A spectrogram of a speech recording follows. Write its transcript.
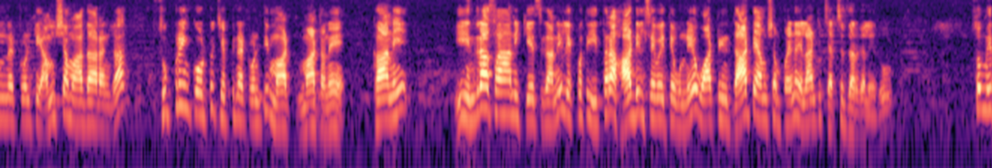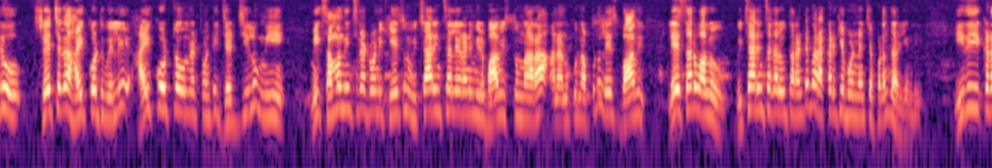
ఉన్నటువంటి అంశం ఆధారంగా సుప్రీంకోర్టు చెప్పినటువంటి మా మాటనే. కానీ ఈ ఇందిరా సహాని కేసు కానీ లేకపోతే ఇతర హార్డిల్స్ ఏవైతే ఉన్నాయో వాటిని దాటే అంశం పైన ఎలాంటి చర్చ జరగలేదు. సో మీరు స్వేచ్ఛగా హైకోర్టుకు వెళ్ళి హైకోర్టులో ఉన్నటువంటి జడ్జీలు మీ మీకు సంబంధించినటువంటి కేసును విచారించలేరని మీరు భావిస్తున్నారా అని అనుకున్నప్పుడు లేస్ భావి లేదు సార్ వాళ్ళు విచారించగలుగుతారంటే మరి అక్కడికే పోండి అని చెప్పడం జరిగింది. ఇది ఇక్కడ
